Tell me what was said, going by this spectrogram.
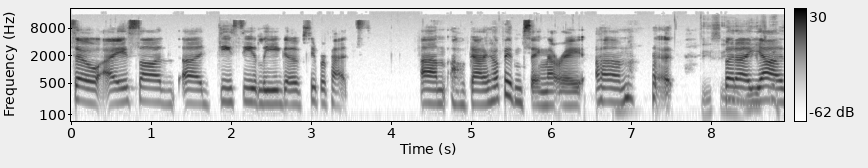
so I saw uh DC League of Super Pets. Um oh god, I hope I'm saying that right. Um DC but uh League of- yeah.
